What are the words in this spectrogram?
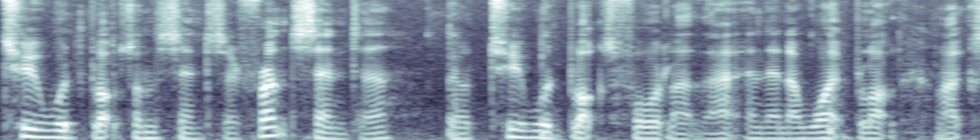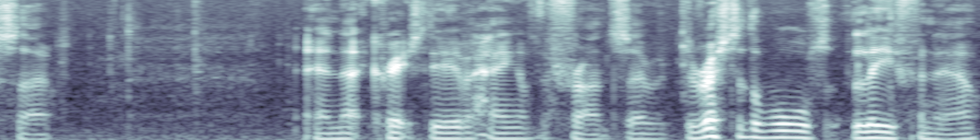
two wood blocks on the centre. So front centre, build two wood blocks forward like that, and then a white block like so. And that creates the overhang of the front. So the rest of the walls leave for now,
